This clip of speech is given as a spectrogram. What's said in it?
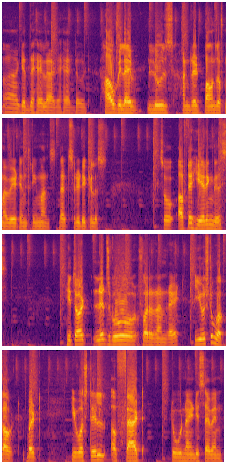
ah, get the hell out of here, dude. How will I lose 100 pounds of my weight in 3 months? That's ridiculous. So, after hearing this, he thought, let's go for a run, right? He used to work out, but he was still a fat 297.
